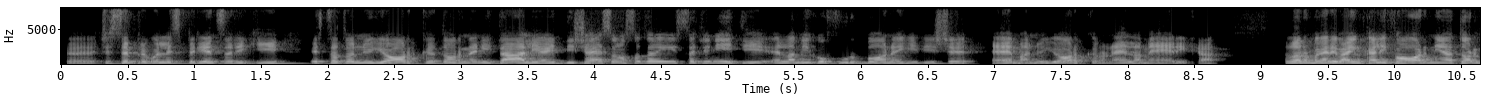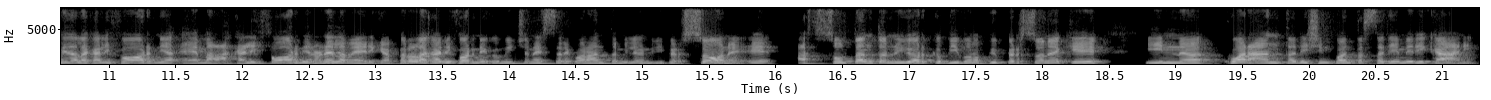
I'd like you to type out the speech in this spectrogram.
Eh, c'è sempre quell'esperienza di chi è stato a New York, torna in Italia e dice eh, sono stato negli Stati Uniti e l'amico furbone gli dice eh ma New York non è l'America. Allora magari vai in California, torni dalla California, eh ma la California non è l'America, però la California cominciano ad essere 40 milioni di persone e a, soltanto a New York vivono più persone che in 40 dei 50 stati americani.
